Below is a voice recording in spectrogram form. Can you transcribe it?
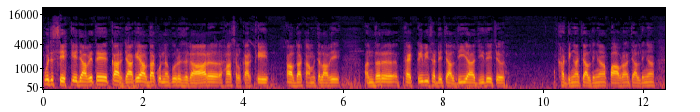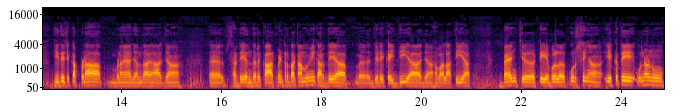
ਕੁਝ ਸਿੱਖ ਕੇ ਜਾਵੇ ਤੇ ਘਰ ਜਾ ਕੇ ਆਪਦਾ ਕੋਈ ਨਾ ਕੋਈ ਰੁਜ਼ਗਾਰ ਹਾਸਲ ਕਰਕੇ ਆਪਦਾ ਕੰਮ ਚਲਾਵੇ। ਅੰਦਰ ਫੈਕਟਰੀ ਵੀ ਸਾਡੇ ਚੱਲਦੀ ਆ, ਜਿਹਦੇ 'ਚ ਖੱਡੀਆਂ ਚੱਲਦੀਆਂ, ਪਾਵਰਾਂ ਚੱਲਦੀਆਂ, ਜਿਹਦੇ 'ਚ ਕੱਪੜਾ ਬਣਾਇਆ ਜਾਂਦਾ ਆ ਜਾਂ ਸਾਡੇ ਅੰਦਰ ਕਾਰਪੈਂਟਰ ਦਾ ਕੰਮ ਵੀ ਕਰਦੇ ਆ ਜਿਹੜੇ ਕੈਦੀ ਆ ਜਾਂ ਹਵਾਲਾਤੀ ਆ, ਬੈਂਚ, ਟੇਬਲ, ਕੁਰਸੀਆਂ, ਇੱਕ ਤੇ ਉਹਨਾਂ ਨੂੰ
